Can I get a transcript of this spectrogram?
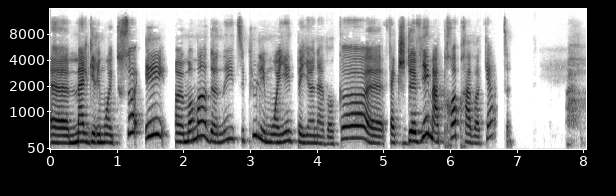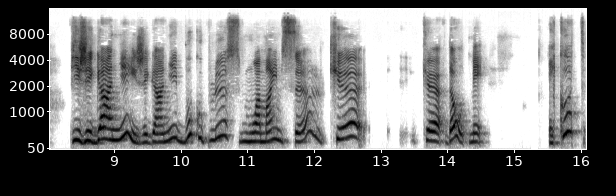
Euh, malgré moi et tout ça. Et à un moment donné, tu sais, plus les moyens de payer un avocat. Euh, fait que je deviens ma propre avocate. Puis j'ai gagné, j'ai gagné beaucoup plus moi-même seule que, que d'autres. Mais écoute,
